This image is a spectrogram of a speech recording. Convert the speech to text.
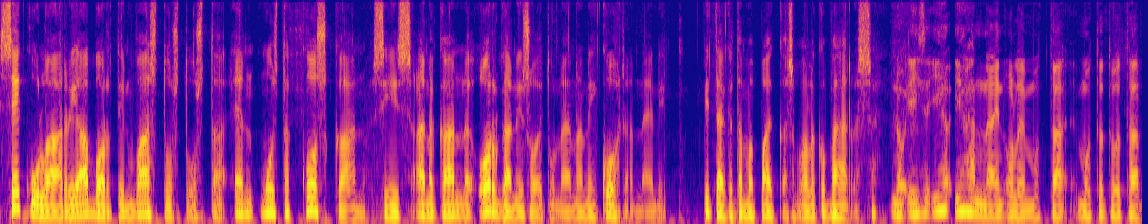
sekulaari-abortin vastustusta en muista koskaan siis ainakaan organisoituneena niin kohdanneeni Pitääkö tämä paikkansa vai oliko väärässä? No ei se ihan näin ole, mutta, mutta tuota,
